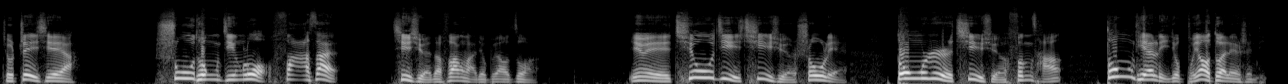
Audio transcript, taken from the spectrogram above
就这些呀，疏通经络、发散气血的方法就不要做了，因为秋季气血收敛，冬日气血封藏，冬天里就不要锻炼身体。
